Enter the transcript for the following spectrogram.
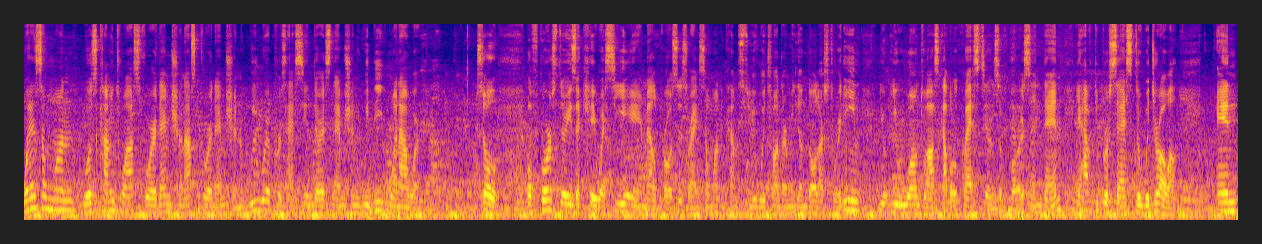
when someone was coming to us for redemption asking for redemption we were processing the redemption within one hour. So of course there is a KYC AML process right? Someone comes to you with 200 million dollars to redeem. You, you want to ask a couple of questions of course and then you have to process the withdrawal. And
